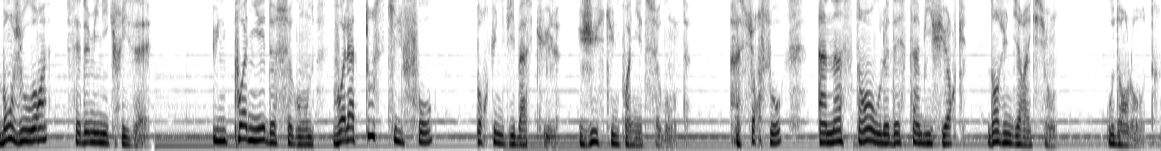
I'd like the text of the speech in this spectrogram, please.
Bonjour, c'est Dominique Rizet. Une poignée de secondes, voilà tout ce qu'il faut pour qu'une vie bascule. Juste une poignée de secondes. Un sursaut, un instant où le destin bifurque dans une direction ou dans l'autre.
